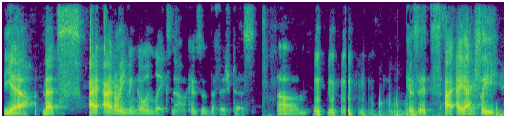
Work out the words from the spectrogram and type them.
Yeah, that's I, I don't even go in lakes now because of the fish piss. Um, because it's I, I actually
